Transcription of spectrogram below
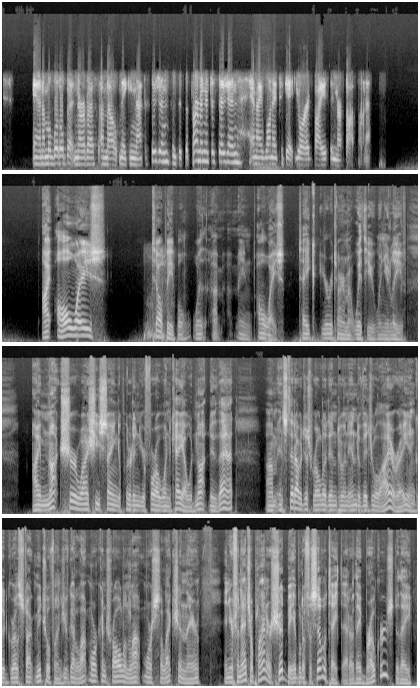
And I'm a little bit nervous about making that decision since it's a permanent decision, and I wanted to get your advice and your thoughts on it. I always tell people with, I mean, always take your retirement with you when you leave. I'm not sure why she's saying to put it into your 401k. I would not do that. Um, instead, I would just roll it into an individual IRA and good growth stock mutual funds. You've got a lot more control and a lot more selection there, and your financial planner should be able to facilitate that. Are they brokers? Do they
